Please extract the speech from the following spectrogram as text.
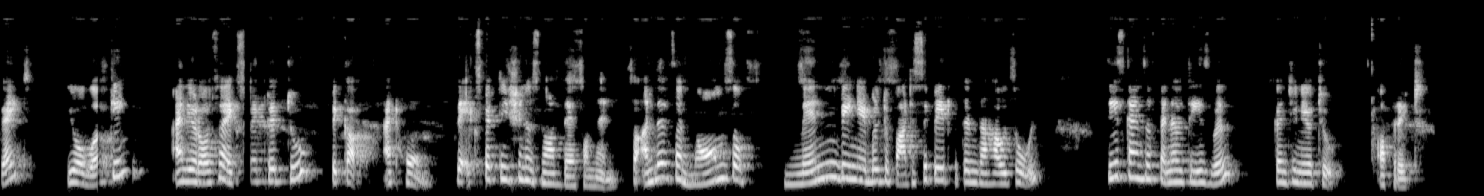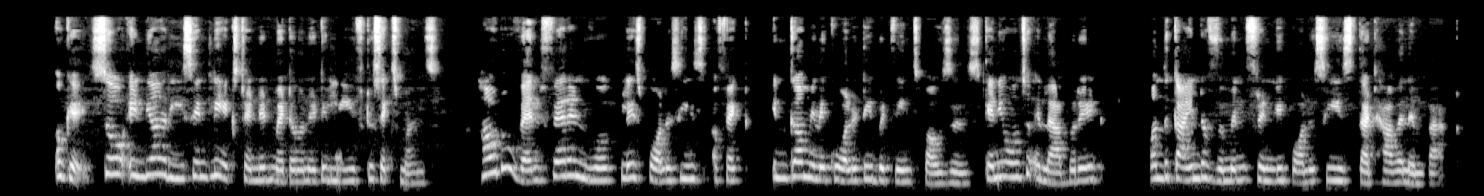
right? You're working and you're also expected to pick up at home. The expectation is not there for men. So unless the norms of men being able to participate within the household, these kinds of penalties will continue to operate. Okay, so India recently extended maternity leave to six months. How do welfare and workplace policies affect income inequality between spouses, can you also elaborate on the kind of women friendly policies that have an impact?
